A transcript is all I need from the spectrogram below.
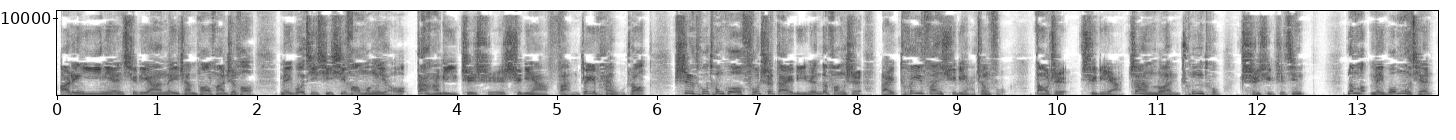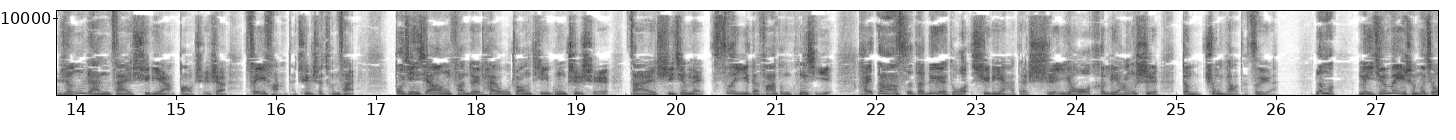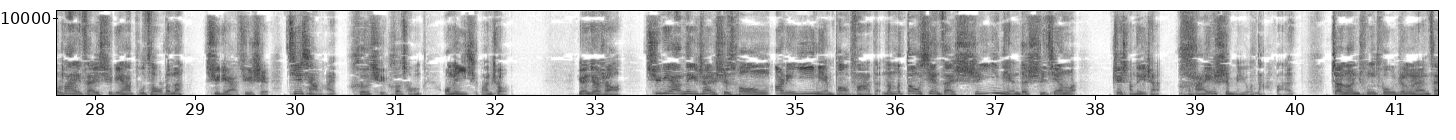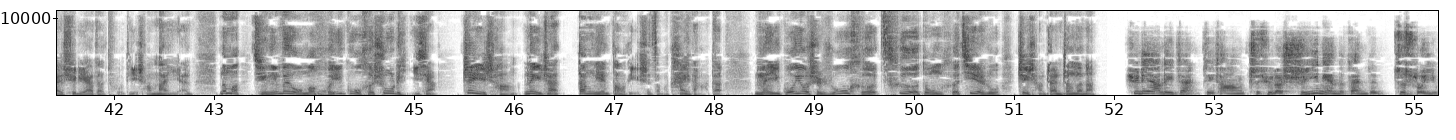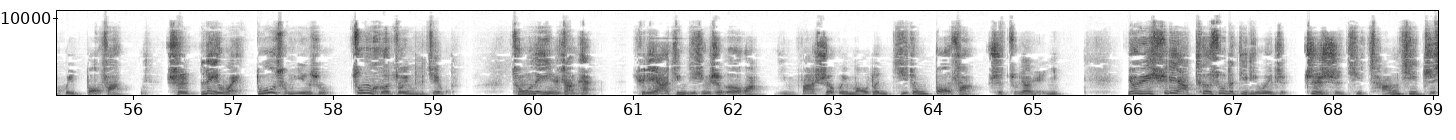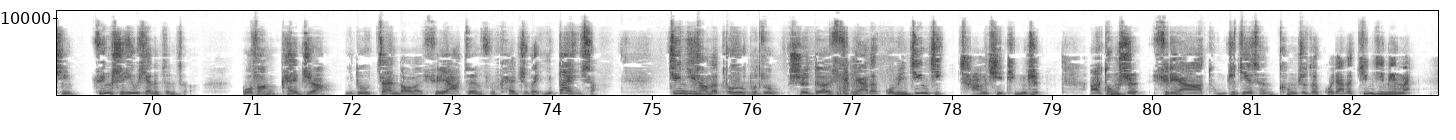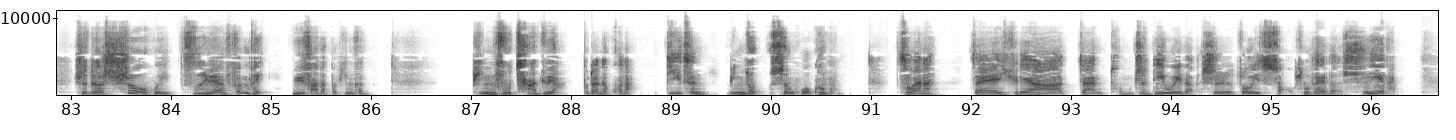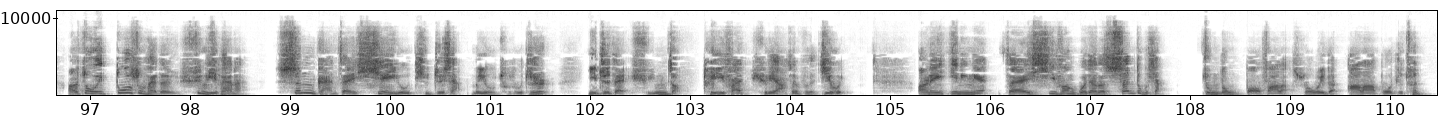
二零一一年叙利亚内战爆发之后，美国及其西方盟友大力支持叙利亚反对派武装，试图通过扶持代理人的方式来推翻叙利亚政府，导致叙利亚战乱冲突持续至今。那么，美国目前仍然在叙利亚保持着非法的军事存在，不仅向反对派武装提供支持，在叙境内肆意的发动空袭，还大肆的掠夺叙利亚的石油和粮食等重要的资源。那么，美军为什么就赖在叙利亚不走了呢？叙利亚局势接下来何去何从？我们一起关注。袁教授，叙利亚内战是从二零一一年爆发的，那么到现在十一年的时间了。这场内战还是没有打完，战乱冲突仍然在叙利亚的土地上蔓延。那么，请您为我们回顾和梳理一下这场内战当年到底是怎么开打的？美国又是如何策动和介入这场战争的呢？叙利亚内战这场持续了十一年的战争之所以会爆发，是内外多重因素综合作用的结果。从内因上看，叙利亚经济形势恶化，引发社会矛盾集中爆发是主要原因。由于叙利亚特殊的地理位置，致使其长期执行军事优先的政策，国防开支啊一度占到了叙利亚政府开支的一半以上。经济上的投入不足，使得叙利亚的国民经济长期停滞，而同时，叙利亚统治阶层控制着国家的经济命脉，使得社会资源分配愈发的不平衡，贫富差距啊不断的扩大，底层民众生活困苦。此外呢？在叙利亚占统治地位的是作为少数派的什叶派，而作为多数派的逊尼派呢，深感在现有体制下没有出头之日，一直在寻找推翻叙利亚政府的机会。二零一零年，在西方国家的煽动下，中东爆发了所谓的阿拉伯之春，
